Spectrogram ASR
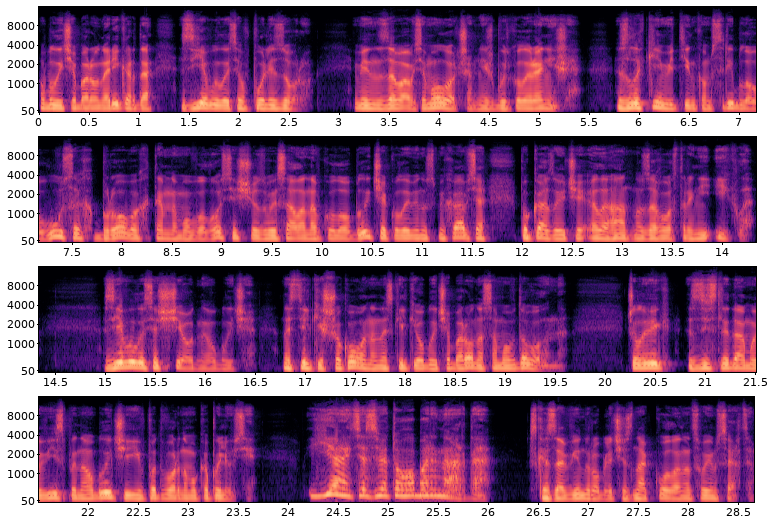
Обличчя барона Рікарда з'явилося в полі зору. Він здавався молодшим, ніж будь-коли раніше, з легким відтінком срібла у вусах, бровах, темному волосі, що звисало навколо обличчя, коли він усміхався, показуючи елегантно загострені ікла. З'явилося ще одне обличчя, настільки шоковане, наскільки обличчя барона самовдоволене. Чоловік зі слідами віспи на обличчі і в потворному капелюсі. Яйця святого Бернарда, сказав він, роблячи знак кола над своїм серцем.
